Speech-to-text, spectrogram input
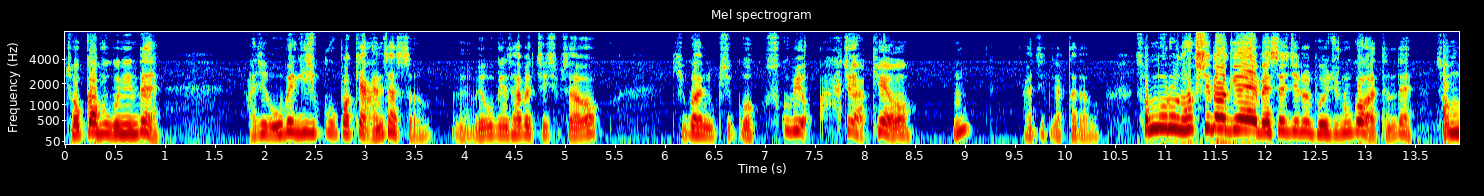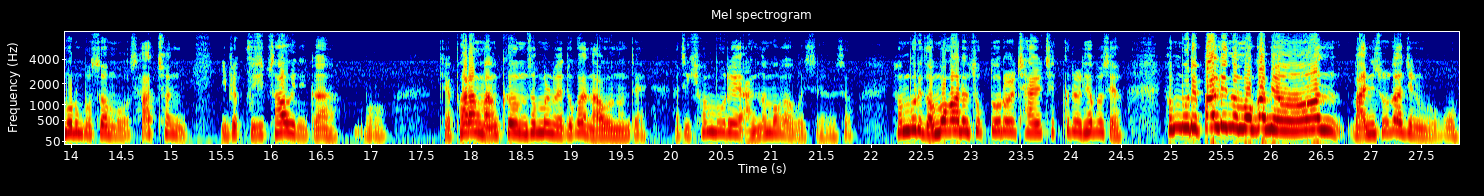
저가 부근인데 아직 529억밖에 안 샀어. 예, 외국인 474억, 기관 69억. 수급이 아주 약해요. 응? 아직 약하다고. 선물은 확실하게 메시지를 보여주는 것 같은데 선물은 벌써 뭐 4,294억이니까 뭐 개파락만큼 선물 매도가 나오는데 아직 현물이 안 넘어가고 있어요. 그래서 현물이 넘어가는 속도를 잘 체크를 해보세요. 현물이 빨리 넘어가면 많이 쏟아지는 거고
